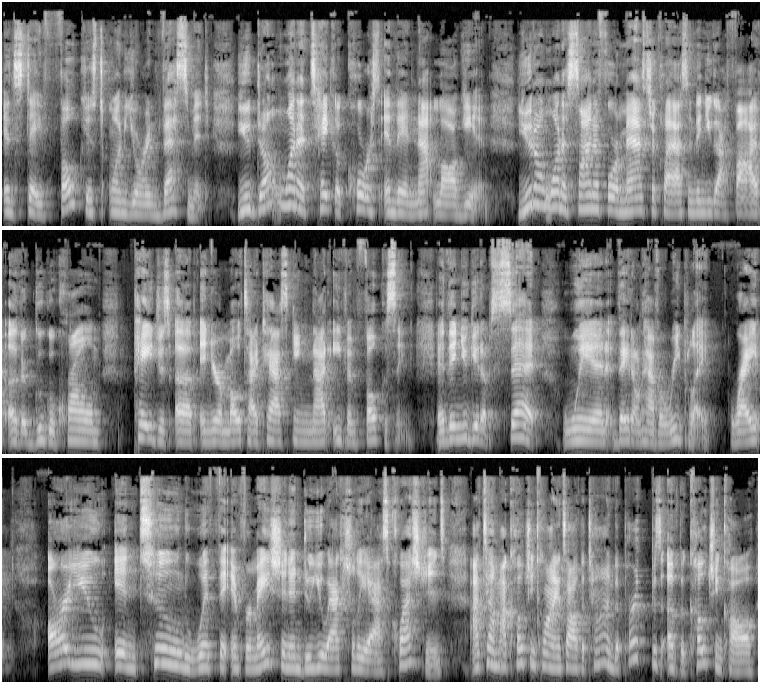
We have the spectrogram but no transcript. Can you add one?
and stay focused on your investment. You don't want to take a course and then not log in. You don't want to sign up for a masterclass and then you got five other Google Chrome pages up and you're multitasking, not even focusing. And then you get upset when they don't have a replay, right? Are you in tune with the information and do you actually ask questions? I tell my coaching clients all the time the purpose of the coaching call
